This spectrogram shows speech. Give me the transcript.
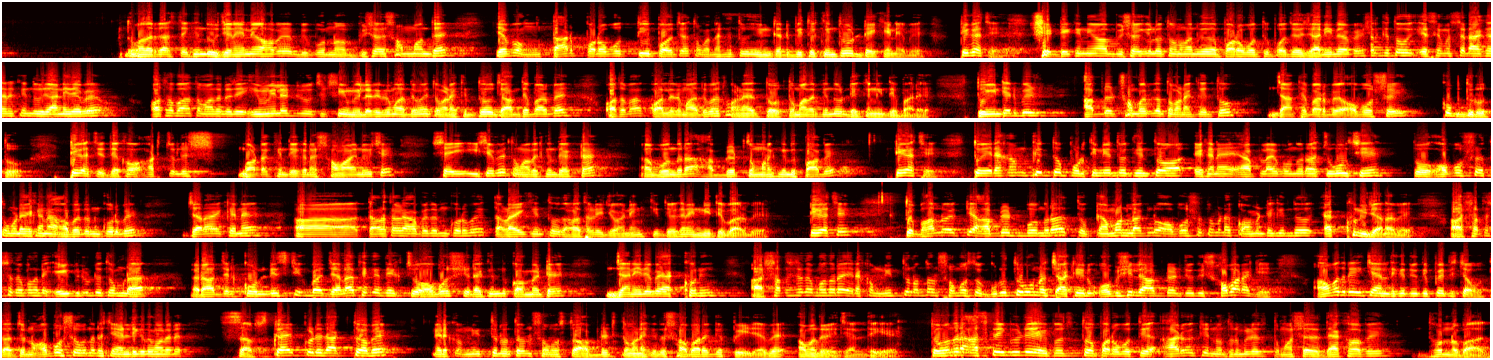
তোমাদের কাছ থেকে কিন্তু জেনে নেওয়া হবে বিভিন্ন বিষয় সম্বন্ধে এবং তার পরবর্তী পর্যায়ে তোমাদের কিন্তু ইন্টারভিউতে কিন্তু ডেকে নেবে, ঠিক আছে? সেই ডেকে নেওয়া বিষয়গুলো তোমাদের কিন্তু পরবর্তী পর্যায়ে জানিয়ে দেবে। কিন্তু এস এম এস এর আকারে কিন্তু জানিয়ে দেবে, অথবা তোমাদের যে ইমেল আইডি রয়েছে, সেই ইমেল আইডির মাধ্যমে তোমরা কিন্তু জানতে পারবে, অথবা কলের মাধ্যমে তোমরা তো, তোমাদের কিন্তু ডেকে নিতে পারে। তো ইন্টারভিউ আপডেট সম্পর্কে তোমরা কিন্তু জানতে পারবে অবশ্যই খুব দ্রুত। ঠিক আছে, দেখো আটচল্লিশ ঘণ্টা কিন্তু এখানে সময় নিয়েছে। সেই হিসেবে তোমাদের কিন্তু একটা বন্ধুরা আপডেট তোমরা কিন্তু পাবে। ঠিক আছে? তো এরকম কিন্তু প্রতিনিয়ত কিন্তু এখানে অ্যাপ্লাই বন্ধুরা চলছে। তো অবশ্যই তোমরা এখানে আবেদন করবে। যারা এখানে তাড়াতাড়ি আবেদন করবে, তারাই কিন্তু তাড়াতাড়ি জয়নিং কিন্তু এখানে নিতে পারবে। ঠিক আছে? তো ভালো একটি আপডেট বন্ধুরা, তো কেমন লাগল অবশ্যই তোমরা কমেন্টে কিন্তু এক্ষুনি জানাবে। আর সাথে সাথে বন্ধুরা, এই ভিডিওটি তোমরা রাজ্যের কোন ডিস্ট্রিক্ট বা জেলা থেকে দেখছ, অবশ্যই এটা কিন্তু কমেন্টে জানিয়ে দেবে এক্ষুনি। আর সাথে সাথে বন্ধুরা, এরকম নিত্য নতুন সমস্ত গুরুত্বপূর্ণ চাকরির অফিসিয়ালি আপডেট যদি সবার আগে আমাদের এই চ্যানেল থেকে যদি পেতে চাও, তার জন্য অবশ্যই বন্ধুরা চ্যানেলটিকে তোমাদের সাবস্ক্রাইব করে রাখতে হবে। এরকম নিত্য নতুন সমস্ত আপডেট তোমরা কিন্তু সবার আগে পেয়ে যাবে আমাদের এই চ্যানেল থেকে। তো বন্ধুরা, আজকের ভিডিও এই পর্যন্ত, পরবর্তী আরও একটি নতুন ভিডিও তোমার সাথে দেখা হবে। ধন্যবাদ।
